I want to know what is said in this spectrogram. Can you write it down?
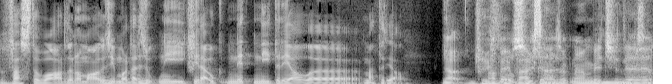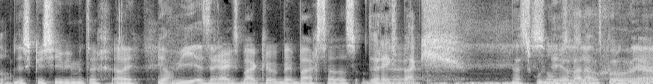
vaste waarde normaal gezien, maar dat is ook niet, ik vind dat ook net niet real eh, materiaal. Ja, Maar bij zoeken is ook nog een beetje de Marcelo. discussie wie moet er... Allee, Ja. Wie is de rechtsback bij Barça? Dat is ook, De rechtsback, dat is eh, Koundé of Araujo. Ja.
